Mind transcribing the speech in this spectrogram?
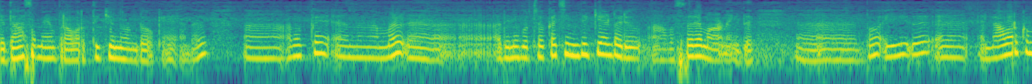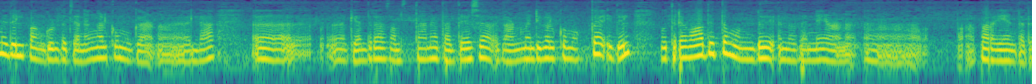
യഥാസമയം പ്രവർത്തിക്കുന്നുണ്ടോ? ഒക്കെ അത് അതൊക്കെ നമ്മൾ അതിനെക്കുറിച്ചൊക്കെ ചിന്തിക്കേണ്ട ഒരു അവസരമാണ് ഇത്. ഇപ്പോൾ ഇത് എല്ലാവർക്കും ഇതിൽ പങ്കുണ്ട്. ജനങ്ങൾക്കും എല്ലാ കേന്ദ്ര സംസ്ഥാന തദ്ദേശ ഗവൺമെന്റുകൾക്കുമൊക്കെ ഇതിൽ ഉത്തരവാദിത്തമുണ്ട് എന്ന് തന്നെയാണ് പറയേണ്ടത്.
